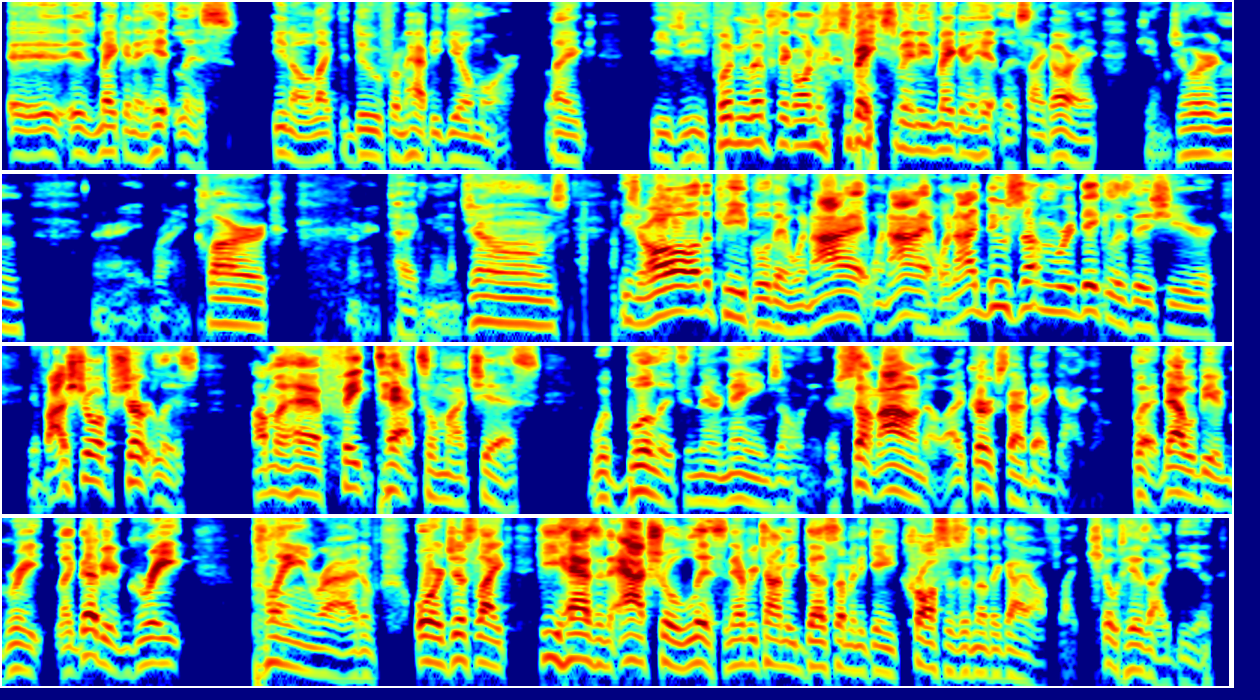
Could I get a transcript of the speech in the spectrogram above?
is, is, making a hit list, you know, like the dude from Happy Gilmore. Like he's he's putting lipstick on his basement. He's making a hit list. Like all right, Kim Jordan, all right, Ryan Clark, all right, Pac-Man Jones. These are all the people that when I when I when I do something ridiculous this year, if I show up shirtless, I'm gonna have fake tats on my chest with bullets and their names on it or something. I don't know. Like Kirk's not that guy though, but that would be a great like that'd be a great plane ride of or just like he has an actual list and every time he does something in the game he crosses another guy off like killed his idea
